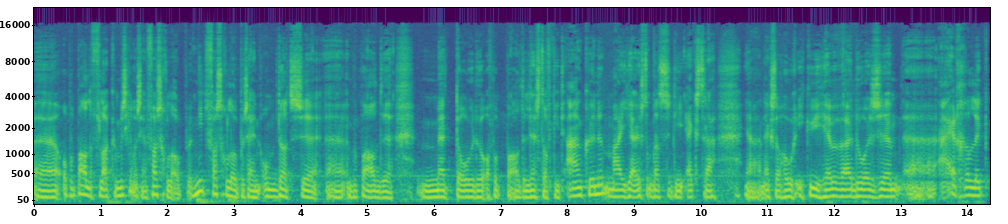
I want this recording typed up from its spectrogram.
eh, op bepaalde vlakken misschien wel zijn vastgelopen. Niet vastgelopen zijn omdat ze eh, een bepaalde methode of bepaalde lesstof niet aankunnen, maar juist omdat ze die extra, ja, een extra hoog IQ hebben, waardoor ze eh, eigenlijk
